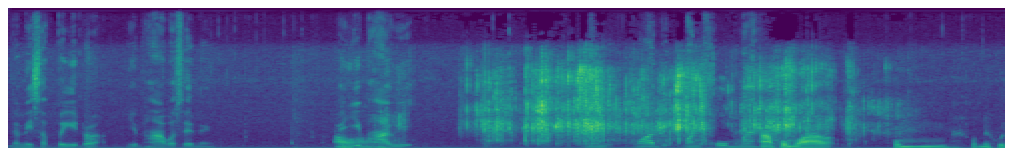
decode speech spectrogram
แล้วมี speed ด้วยยี่ห้าเปอร์เซ็นต์เองเอายี่ห้าวิมันว่ามันคุ้มไหมอะผมว่าผมผมไม่คุณ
